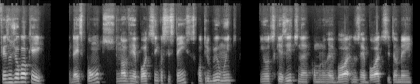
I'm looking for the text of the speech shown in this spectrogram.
fez um jogo ok. 10 pontos, 9 rebotes, 5 assistências, contribuiu muito em outros quesitos, né, como no rebote, nos rebotes e também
